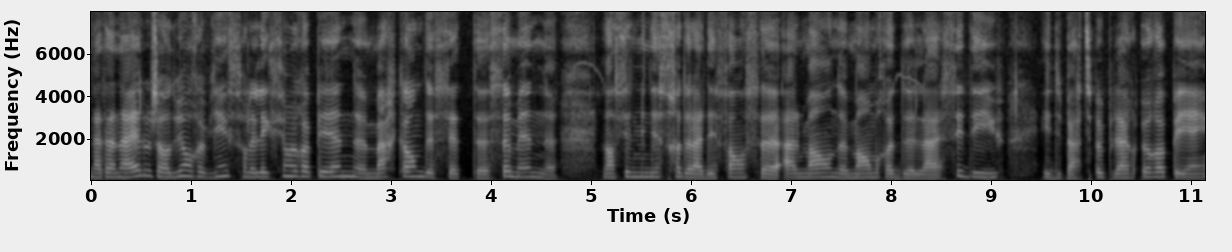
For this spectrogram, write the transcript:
Nathanaël, aujourd'hui on revient sur l'élection européenne marquante de cette semaine. L'ancienne ministre de la Défense allemande, membre de la CDU et du Parti populaire européen,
